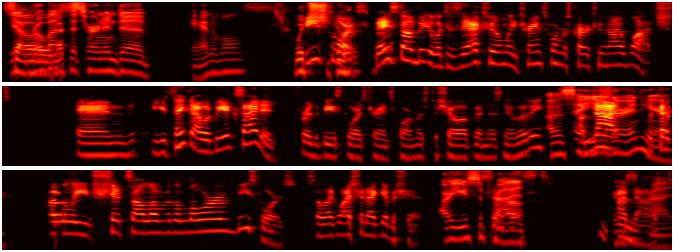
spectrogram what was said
So yeah, robots that turn into animals. which Beast Wars, based on Beast, which is the actually only Transformers cartoon I watched. And you think I would be excited for the Beast Wars Transformers to show up in this new movie? I would say, I'm yeah, not, they're in here. Totally shits all over the lore of Beast Wars. So like, why should I give a shit? Are you surprised? Are you I'm not.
